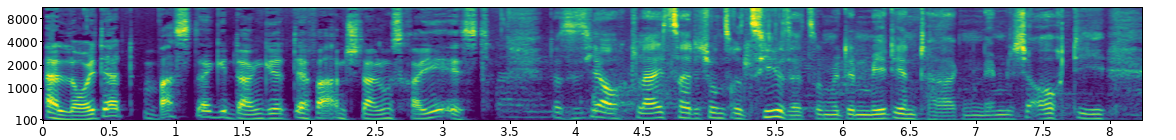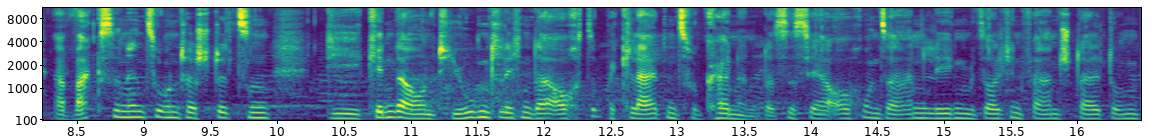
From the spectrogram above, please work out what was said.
erläutert, was der Gedanke der Veranstaltungsreihe ist. Das ist ja auch gleichzeitig unsere Zielsetzung mit den Medientagen, nämlich auch die Erwachsenen zu unterstützen, die Kinder und Jugendlichen da auch begleiten zu können. Das ist ja auch unser Anliegen mit solchen Veranstaltungen,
